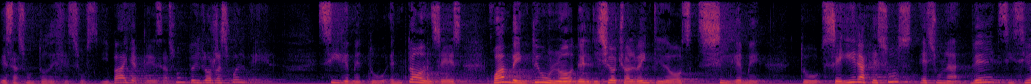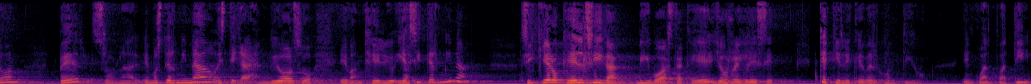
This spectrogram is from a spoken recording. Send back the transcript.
Es asunto de Jesús. Y vaya que es asunto y lo resuelve Él. Sígueme tú. Entonces, Juan 21, del 18 al 22, sígueme tú. Seguir a Jesús es una decisión personal. Hemos terminado este grandioso evangelio y así termina. Si quiero que Él siga vivo hasta que yo regrese, ¿qué tiene que ver contigo? En cuanto a ti,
